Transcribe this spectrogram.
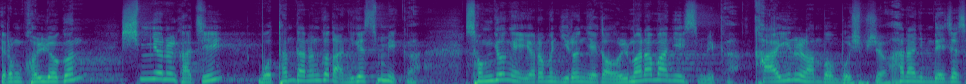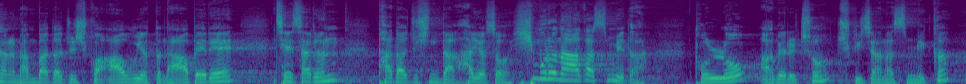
여러분 권력은 10년을 가지 못한다는 것 아니겠습니까? 성경에 여러분 이런 예가 얼마나 많이 있습니까? 가인을 한번 보십시오. 하나님 내 제사는 안 받아주시고 아우였던 아벨의 제사는 받아주신다 하여서 힘으로 나아갔습니다. 돌로 아벨을 쳐 죽이지 않았습니까?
